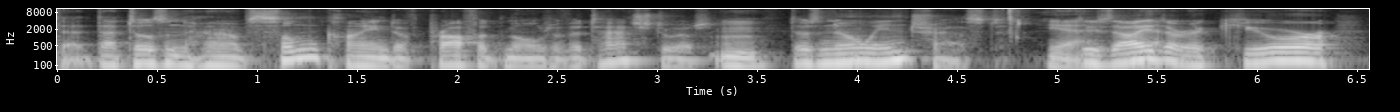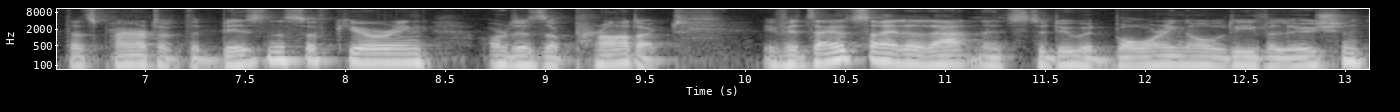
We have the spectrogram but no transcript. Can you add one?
that, that doesn't have some kind of profit motive attached to it. There's no interest. Mm. Yeah, There's yeah. either a cure that's part of the business of curing or there's a product. If it's outside of that and it's to do with boring old evolution,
